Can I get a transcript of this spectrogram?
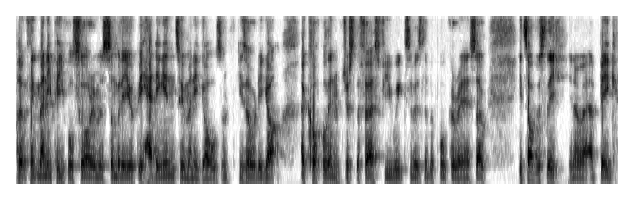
I don't think many people saw him as somebody who would be heading in too many goals. And he's already got a couple in just the first few weeks of his Liverpool career. So it's obviously, you know, a big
